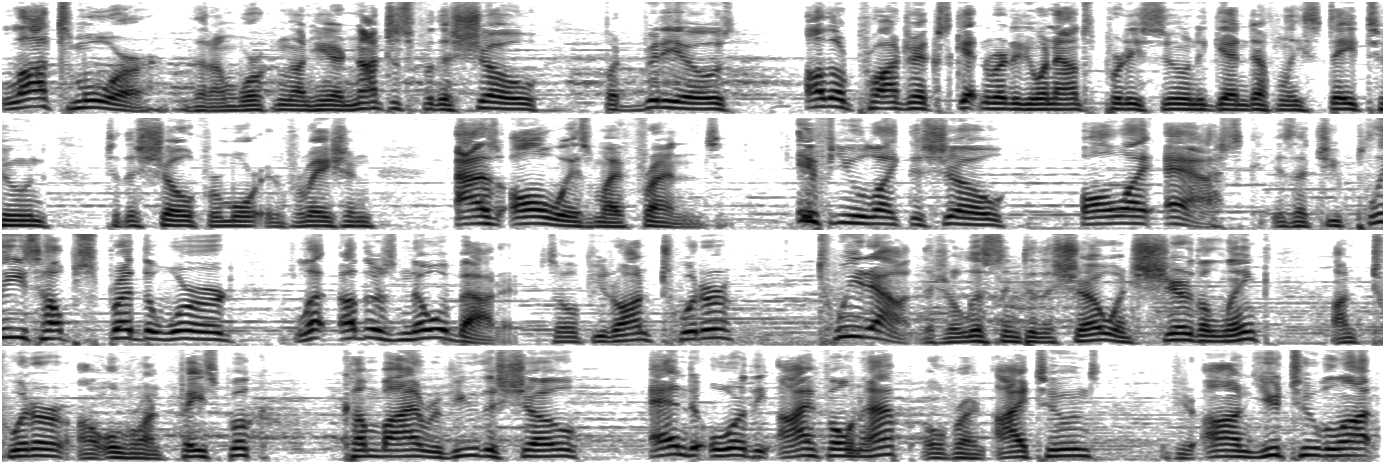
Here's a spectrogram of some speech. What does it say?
Lots more that I'm working on here, not just for the show, but videos, other projects getting ready to announce pretty soon. Again, definitely stay tuned to the show for more information. As always, my friends, if you like the show, all I ask is that you please help spread the word, let others know about it. So if you're on Twitter, tweet out that you're listening to the show and share the link on Twitter or uh, over on Facebook. Come by, review the show and or the iPhone app over on iTunes. If you're on YouTube a lot,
